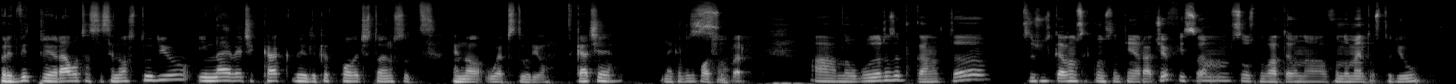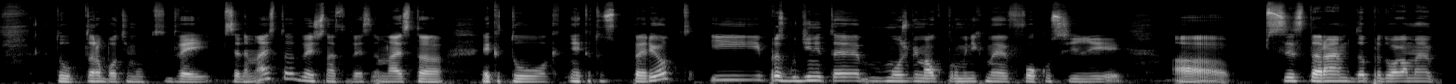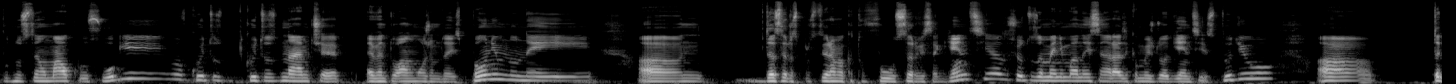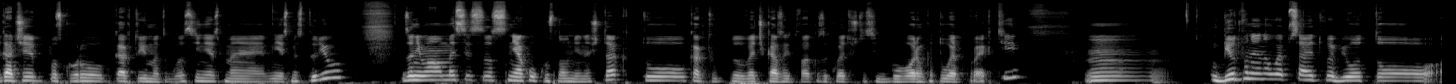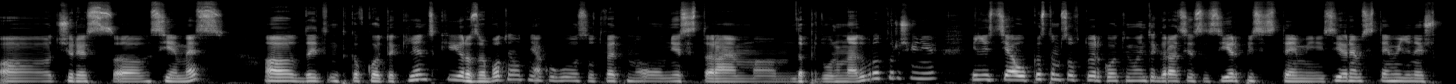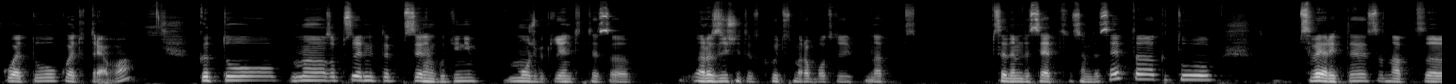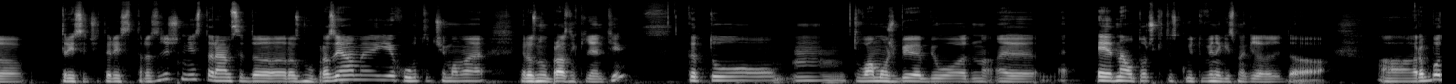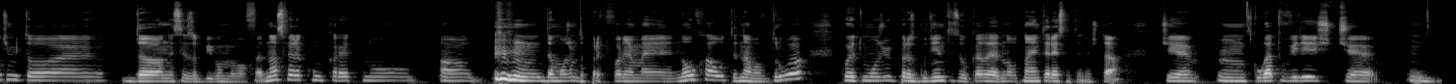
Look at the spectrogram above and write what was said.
предвид при работа с едно студио и най-вече как да извлекат повече стоеност от едно веб студио. Така че, нека да започнем. Супер. А, много благодаря за поканата. Всъщност казвам се Константин Рачев и съм съосновател на Fundamental Studio, като работим от 2017, 2016-2017 е като, е като период и през годините може би малко променихме фокус или а, се стараем да предлагаме относително малко услуги, в които, които знаем, че евентуално можем да изпълним, но не и а, да се разпростираме като full service агенция, защото за мен има наистина разлика между агенция и студио. А, така че, по-скоро, както имате гласи, ние сме, ние сме студио. Занимаваме се с няколко основни неща, като, както вече казах това, за което ще си говорим като веб проекти. билдване на вебсайтове, било то а, чрез а, CMS, а, да е такъв, който е клиентски, разработен от някого, съответно ние се стараем а, да предложим най-доброто решение, или изцяло къстъм софтуер, който има интеграция с ERP системи, CRM системи или нещо, което, което трябва. Като а, за последните 7 години, може би клиентите са различните, с които сме работили над 70-80, като сферите са над 30-40 различни, стараем се да разнообразяваме и е хубавото, че имаме разнообразни клиенти. Като м- това може би е било една, е, е една от точките, с които винаги сме гледали да а, работим и то е да не се забиваме в една сфера конкретно, а, да можем да прехвърляме ноу-хау от една в друга, което може би през годините се оказа едно от най-интересните неща, че м- когато видиш, че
